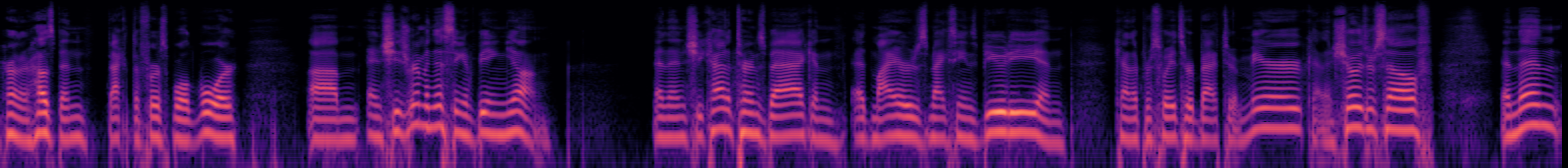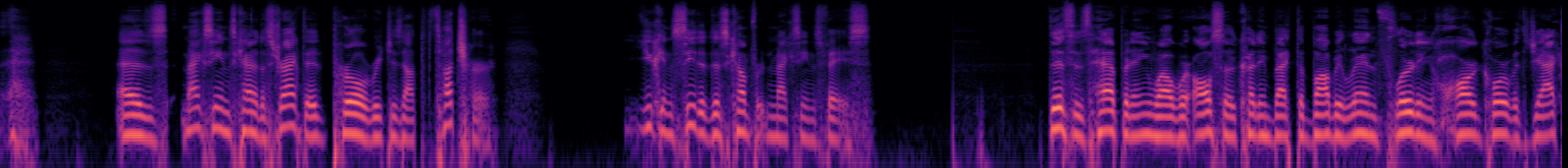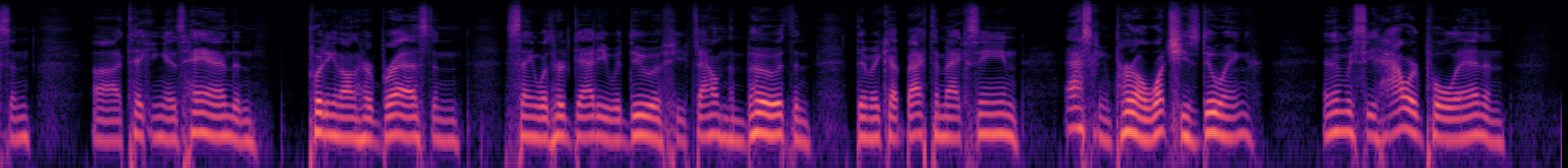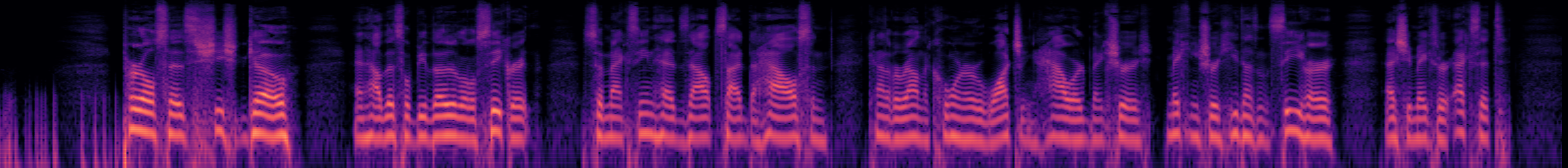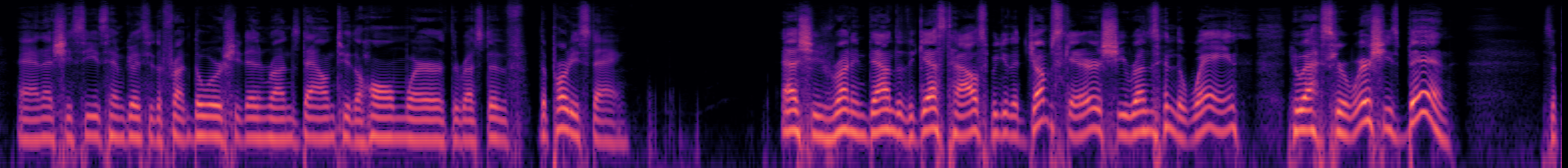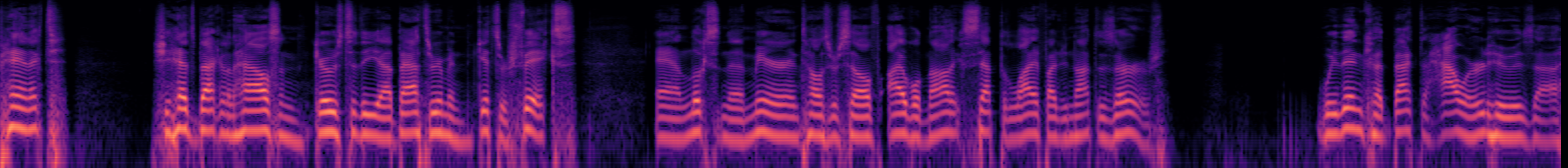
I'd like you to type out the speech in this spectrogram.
her and her husband back at the First World War, um, and she's reminiscing of being young. And then she kind of turns back and admires Maxine's beauty and kind of persuades her back to a mirror, kind of shows herself. And then as Maxine's kind of distracted, Pearl reaches out to touch her. You can see the discomfort in Maxine's face. This is happening while we're also cutting back to Bobby Lynn flirting hardcore with Jackson, uh, taking his hand and putting it on her breast and saying what her daddy would do if he found them both. And then we cut back to Maxine asking Pearl what she's doing. And then we see Howard pull in and Pearl says she should go and how this will be their little secret. So Maxine heads outside the house and kind of around the corner watching Howard make sure making sure he doesn't see her as she makes her exit. And as she sees him go through the front door, she then runs down to the home where the rest of the party's staying. As she's running down to the guest house, we get a jump scare as she runs into Wayne, who asks her where she's been. So panicked, she heads back into the house and goes to the uh, bathroom and gets her fix and looks in the mirror and tells herself, I will not accept the life I do not deserve. We then cut back to Howard, who is uh,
